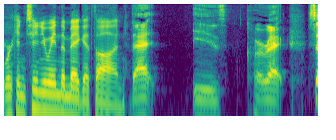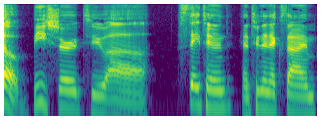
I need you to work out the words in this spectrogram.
We're continuing the megathon. That is correct. So be sure to uh, stay tuned and tune in next time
